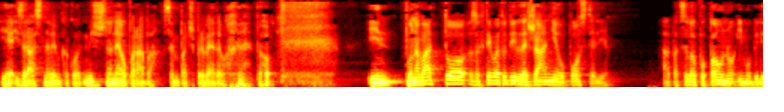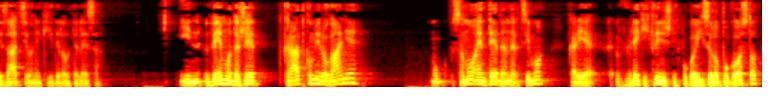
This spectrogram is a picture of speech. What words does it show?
je izraz, ne vem kako, mišična neuporaba, sem pač prevedel to. In ponavadi to zahteva tudi ležanje v postelji ali pa celo popolno imobilizacijo nekih delov telesa. In vemo, da že kratko mirovanje, samo en teden recimo, kar je v nekih kliničnih pogojih zelo pogosto,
